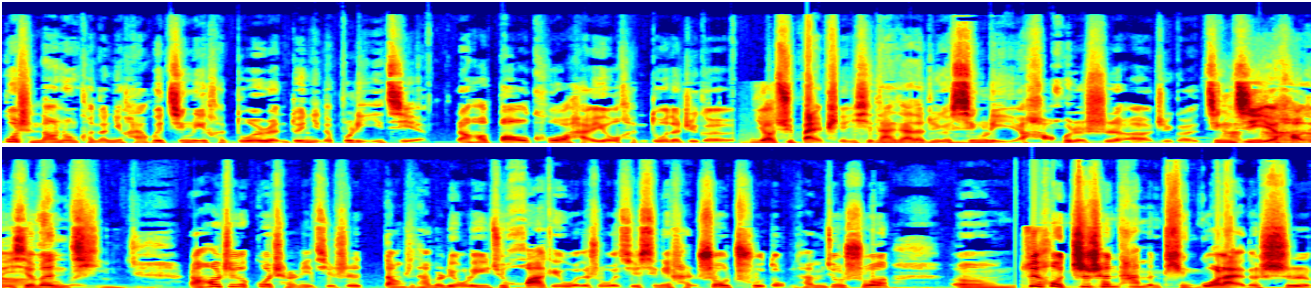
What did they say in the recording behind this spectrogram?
过程当中，可能你还会经历很多人对你的不理解。然后包括还有很多的这个要去摆平一些大家的这个心理也好，或者是呃这个经济也好的一些问题。然后这个过程里，其实当时他们留了一句话给我的时候，我其实心里很受触动。他们就说，嗯，最后支撑他们挺过来的是。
